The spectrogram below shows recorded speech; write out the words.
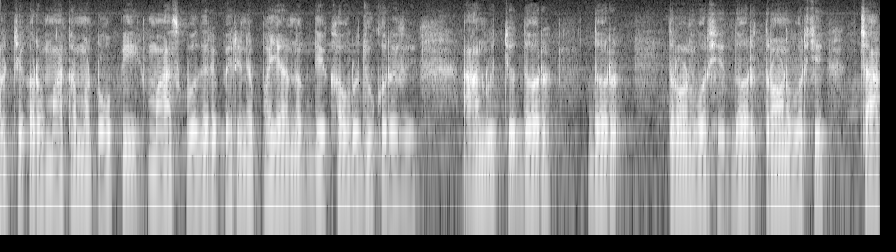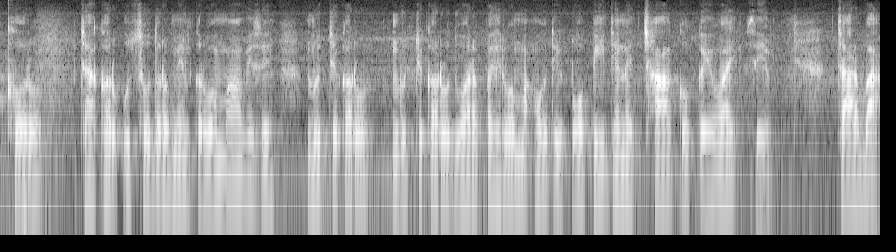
નૃત્યકારો માથામાં ટોપી, માસ્ક વગેરે પહેરીને ભયાનક દેખાવ રજૂ કરે છે. આ નૃત્ય દર દર ત્રણ વર્ષે, દર ત્રણ વર્ષે ચાખરો, ચાખર ઉત્સવ દરમિયાન કરવામાં આવે છે. નૃત્યકારો નૃત્યકારો દ્વારા પહેરવામાં આવતી ટોપી જેને છાંક કહેવાય છે. ચારબા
